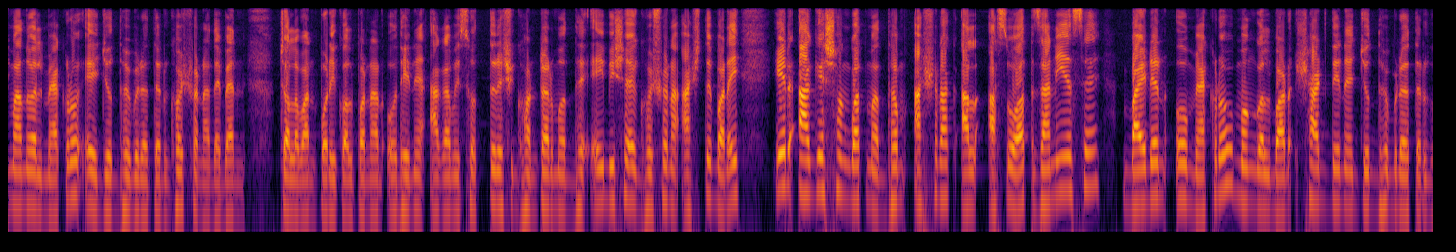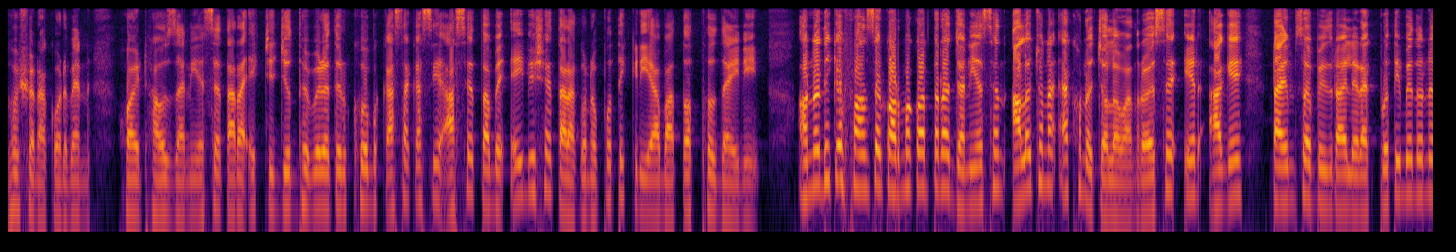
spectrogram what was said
ইমানুয়েল ম্যাক্রো এই যুদ্ধবিরতির ঘোষণা দেবেন। চলমান পরিকল্পনার অধীনে আগামী ছত্রিশ ঘণ্টার মধ্যে এই বিষয়ে ঘোষণা আসতে পারে। এর আগে সংবাদ মাধ্যম আশরাক আল আসওয়াত জানিয়েছে, বাইডেন ও ম্যাক্রো মঙ্গলবার ষাট দিনের যুদ্ধবিরতির ঘোষণা করবেন। হোয়াইট হাউস জানিয়েছে, তারা একটি যুদ্ধবিরতির খুব কাছাকাছি আছে, তবে এই বিষয়ে তারা কোনো প্রতিক্রিয়া বা তথ্য দেয়নি। অন্যদিকে ফ্রান্সের কর্মকর্তারা জানিয়েছেন, আলোচনা এখনও চলমান রয়েছে। এর আগে টাইমস অফ ইসরায়েলের এক প্রতিবেদনে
